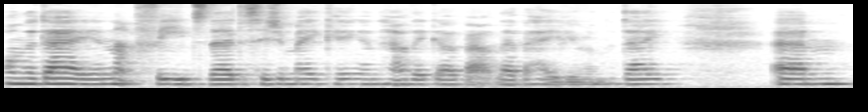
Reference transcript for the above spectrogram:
on the day, and that feeds their decision making and how they go about their behaviour on the day. Um,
